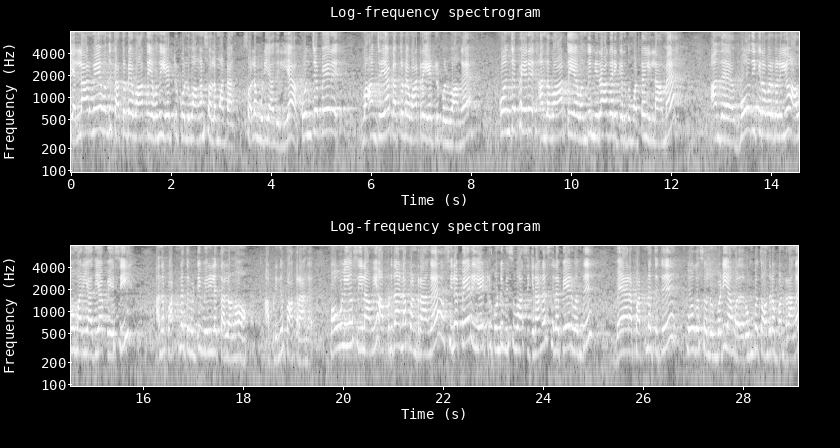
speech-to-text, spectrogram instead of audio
எல்லாருமே வந்து கத்தோடைய வார்த்தையை வந்து ஏற்றுக்கொள்ளுவாங்கன்னு சொல்ல மாட்டாங்க. சொல்ல முடியாது இல்லையா? கொஞ்சம் பேர் வாஞ்சையாக கத்தோடைய வார்த்தையை ஏற்றுக்கொள்வாங்க. கொஞ்சம் பேர் அந்த வார்த்தையை வந்து நிராகரிக்கிறது மட்டும் இல்லாமல் அந்த போதிக்கிறவர்களையும் அவமரியாதையாக பேசி அந்த பட்டணத்தை விட்டு வெளியில் தள்ளணும் அப்படின்னு பார்க்குறாங்க பவுலையும் சீலாவையும் அப்படி தான் என்ன பண்ணுறாங்க சில பேர் ஏற்றுக்கொண்டு விசுவாசிக்கிறாங்க. சில பேர் வந்து வேறு பட்டணத்துக்கு போக சொல்லும்படி அவங்கள ரொம்ப தொந்தரவு பண்ணுறாங்க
